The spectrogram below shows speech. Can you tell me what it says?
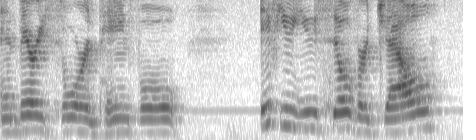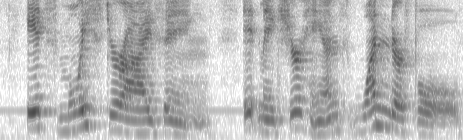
and very sore and painful. If you use silver gel, it's moisturizing. It makes your hands wonderful.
